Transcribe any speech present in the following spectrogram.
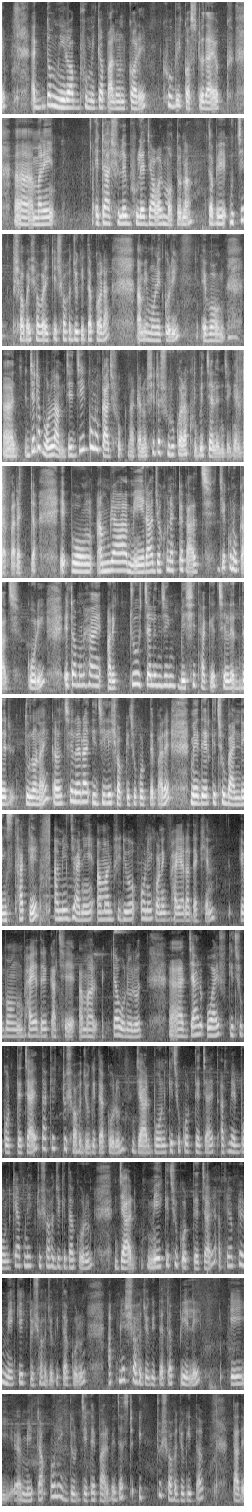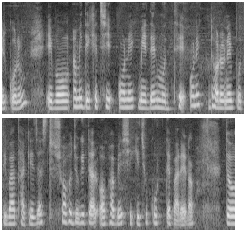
একদম নীরব ভূমিকা পালন করে খুবই কষ্টদায়ক। মানে এটা আসলে ভুলে যাওয়ার মতো না। তবে উচিত সবাই সবাইকে সহযোগিতা করা, আমি মনে করি। এবং যেটা বললাম যে যে কোনো কাজ হোক না কেন, সেটা শুরু করা খুবই চ্যালেঞ্জিংয়ের ব্যাপার একটা। এবং আমরা মেয়েরা যখন একটা কাজ, যে কোনো কাজ করি, এটা মনে হয় আরেকটু চ্যালেঞ্জিং বেশি থাকে ছেলেদের তুলনায়, কারণ ছেলেরা ইজিলি সব কিছু করতে পারে, মেয়েদের কিছু ব্যান্ডিংস থাকে। আমি জানি আমার ভিডিও অনেক অনেক ভাইয়ারা দেখেন এবং ভাইয়াদের কাছে আমার একটা অনুরোধ যার ওয়াইফ কিছু করতে চায় তাকে একটু সহযোগিতা করুন। যার বোন কিছু করতে চায় আপনার বোনকে আপনি একটু সহযোগিতা করুন। যার মেয়ে কিছু করতে চায় আপনি আপনার মেয়েকে একটু সহযোগিতা করুন। আপনার সহযোগিতাটা পেলে এই মেয়েটা অনেক দূর যেতে পারবে। জাস্ট একটু সহযোগিতা তাদের করুন। এবং আমি দেখেছি অনেক মেয়েদের মধ্যে অনেক ধরনের প্রতিভা থাকে জাস্ট সহযোগিতার অভাবে সে কিছু করতে পারে না। তো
